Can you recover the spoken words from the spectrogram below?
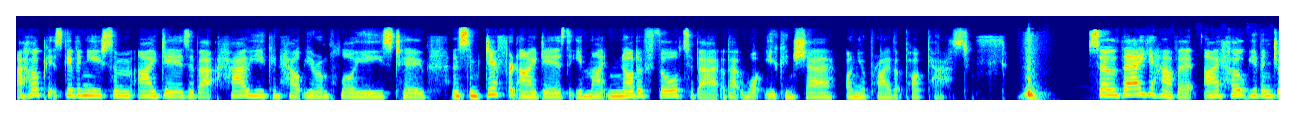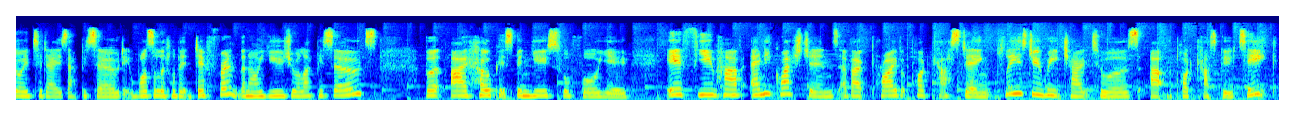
I hope it's given you some ideas about how you can help your employees too, and some different ideas that you might not have thought about about what you can share on your private podcast. So there you have it. I hope you've enjoyed today's episode. It was a little bit different than our usual episodes, but I hope it's been useful for you. If you have any questions about private podcasting, please do reach out to us at the Podcast Boutique.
